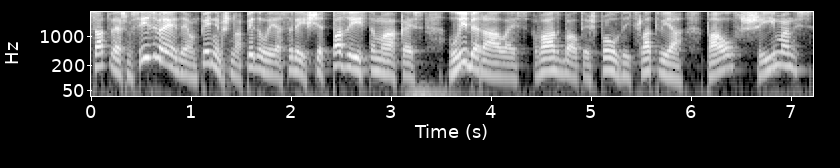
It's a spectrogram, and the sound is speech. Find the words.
Satversmes izveidē un pieņemšanā piedalījās arī šķiet pazīstamākais liberālais Vācu Baltiešu politiķis Latvijā Pauls Šīmanis.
